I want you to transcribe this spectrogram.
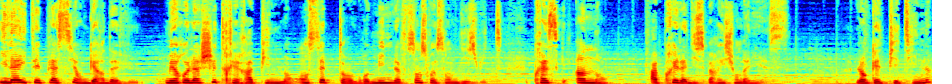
Il a été placé en garde à vue, mais relâché très rapidement en septembre 1978, presque un an après la disparition d'Agnès. L'enquête piétine.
